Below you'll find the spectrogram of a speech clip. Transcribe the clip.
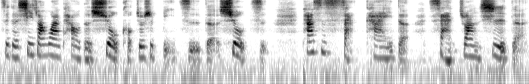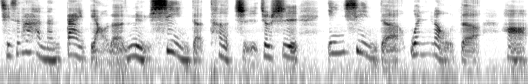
这个西装外套的袖口就是笔直的袖子，它是散开的、散状式的。其实它很能代表了女性的特质，就是阴性的、温柔的，哈，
